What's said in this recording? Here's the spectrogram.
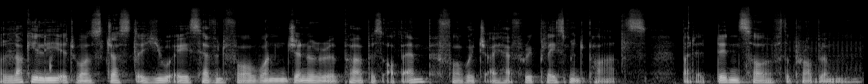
Luckily it was just a UA741 general purpose op amp for which I have replacement parts, but it didn't solve the problem.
